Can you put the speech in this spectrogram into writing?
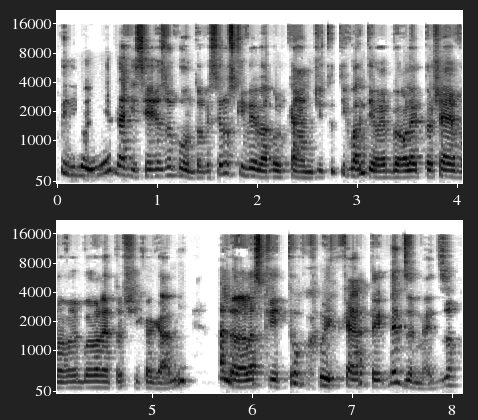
Quindi poi Miyazaki si è reso conto che se lo scriveva col kanji tutti quanti avrebbero letto cervo, avrebbero letto Shikagami, allora l'ha scritto con i caratteri mezzo e mezzo,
